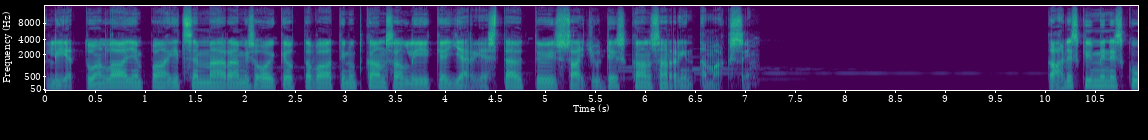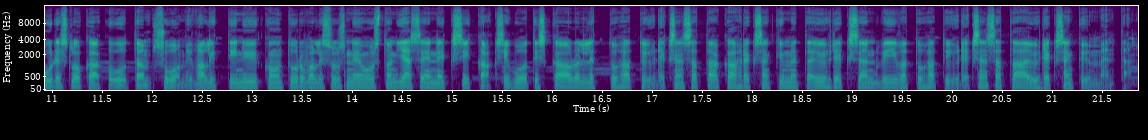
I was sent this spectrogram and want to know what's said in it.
Liettuan laajempaa itsemääräämisoikeutta vaatinut kansanliike järjestäytyi Sajudis kansanrintamaksi. 26. lokakuuta Suomi valittiin YK turvallisuusneuvoston jäseneksi kaksivuotiskaudelle 1989-1990.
